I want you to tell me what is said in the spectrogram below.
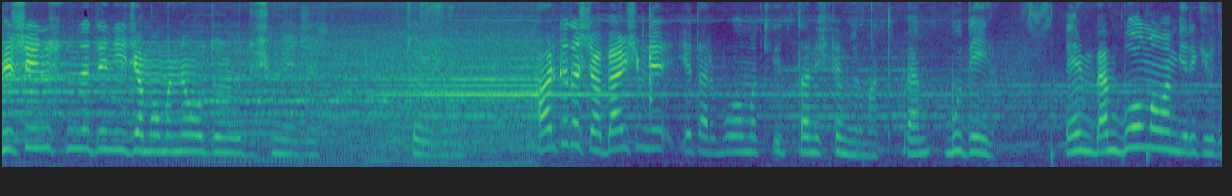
Bir şeyin üstünde deneyeceğim ama ne olduğunu düşünmeyeceğim. Arkadaşlar ben şimdi yeter bu olmaktan istemiyorum artık. Ben bu değilim. Benim ben bu olmamam gerekiyordu.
